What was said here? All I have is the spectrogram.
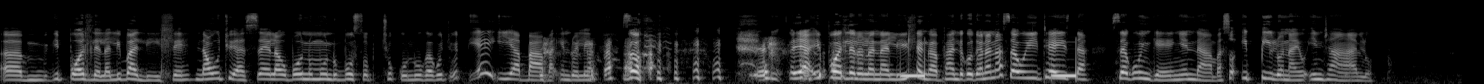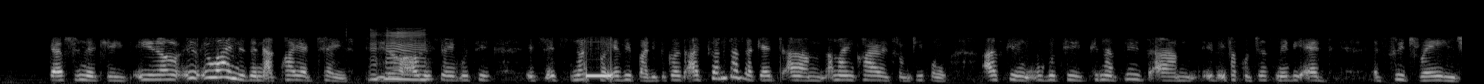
um ibhodlela liba lihle. Nawuthi uyasela ubona umuntu ubuso buchuguluka ukuthi yeyi iyababa into le. So ya ibhodlelo lona lihle ngaphandle kodwa nase uyitaster sekungenye indaba. So ipilo nayo injalo. Definitely. You know wine is an acquired taste. Mm -hmm. you know i always say ukuthi it's it's not for everybody because I sometimes I get um my inquiries from people asking ukuthi can I please um if, if I could just maybe add a sweet range.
